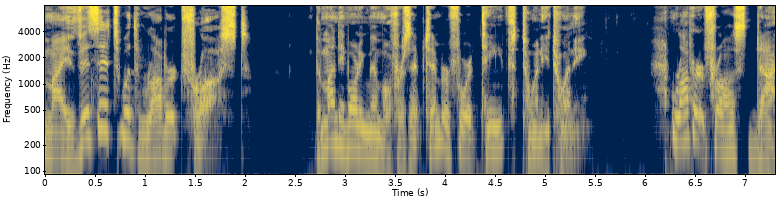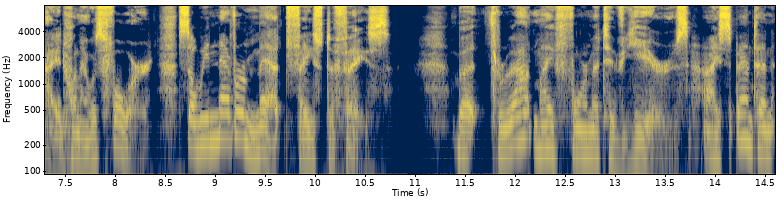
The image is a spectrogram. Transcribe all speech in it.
My visit with Robert Frost. The Monday Morning Memo for September 14th, 2020. Robert Frost died when I was four, so we never met face to face. But throughout my formative years, I spent an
